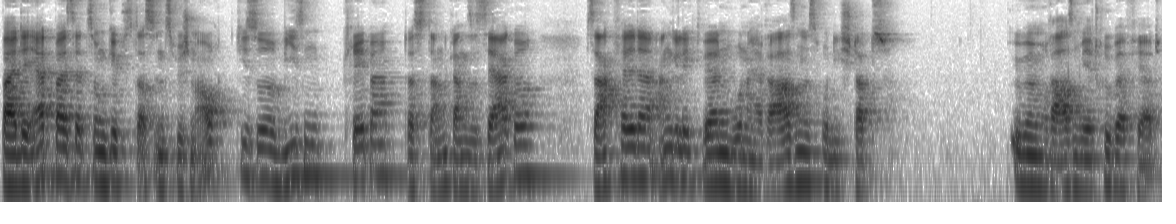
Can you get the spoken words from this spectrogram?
bei der Erdbeisetzung gibt es das inzwischen auch, diese Wiesengräber, dass dann ganze Särge, Sargfelder angelegt werden, wo nachher Rasen ist, wo die Stadt über dem Rasenmäher drüber fährt.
